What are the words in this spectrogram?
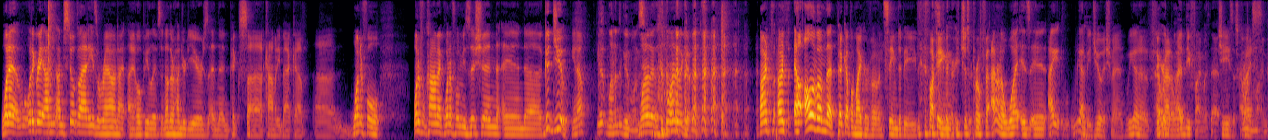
what a what a great. I'm I'm still glad he's around. I, I hope he lives another hundred years and then picks uh, comedy back up. Uh, wonderful, wonderful comic, wonderful musician, and uh, good Jew. You know, Good- One of the good ones. one of the one of the good ones. Aren't aren't all of them that pick up a microphone seem to be fucking just profound? I don't know what is in. I we gotta be Jewish, man. We gotta figure would, out a way. I'd be fine with that. Jesus I wouldn't Christ. mind.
